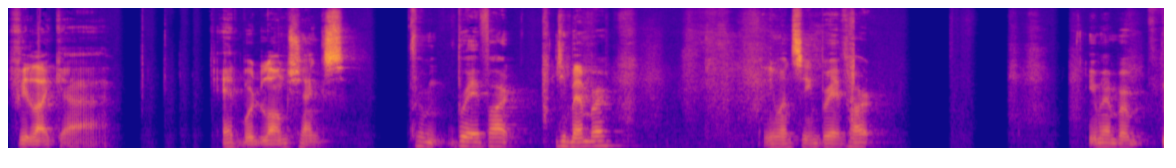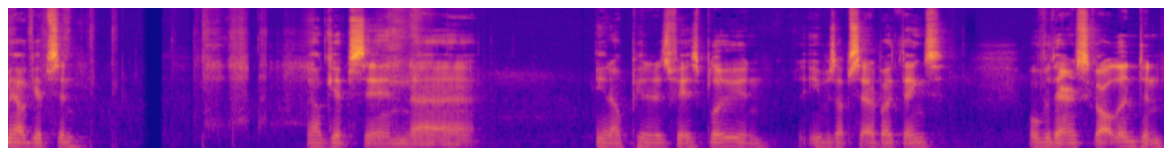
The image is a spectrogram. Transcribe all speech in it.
Feel like uh, Edward Longshanks from Braveheart. Do you remember? Anyone seen Braveheart? You remember Mel Gibson? Mel Gibson, uh, you know, painted his face blue and he was upset about things over there in Scotland and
